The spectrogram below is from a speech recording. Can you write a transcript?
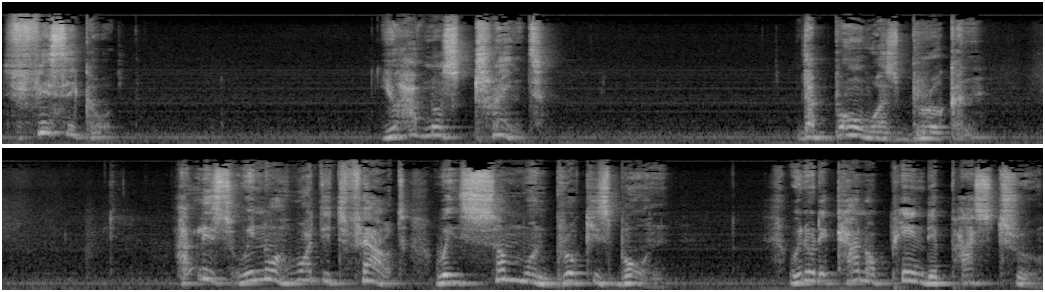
physical. You have no strength. The bone was broken. At least we know what it felt when someone broke his bone. We know the kind of pain they passed through.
